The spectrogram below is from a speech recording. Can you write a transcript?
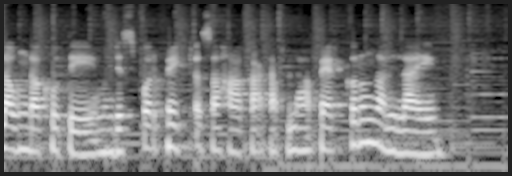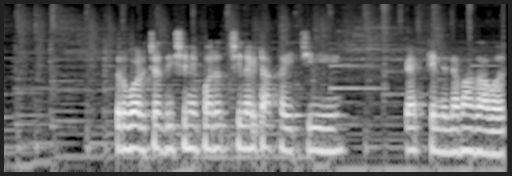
लावून दाखवते. म्हणजेच परफेक्ट असा हा काठ आपला पॅक करून झालेला आहे. तर वरच्या दिशेने परत शिलाई टाकायची पॅक केलेल्या भागावर.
